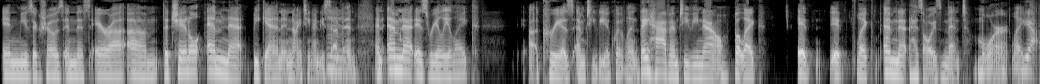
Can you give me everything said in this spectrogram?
in music shows in this era, um, the channel Mnet began in 1997. And Mnet is really like, uh, Korea's MTV equivalent. They have MTV now, but like it, it like Mnet has always meant more like yeah.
